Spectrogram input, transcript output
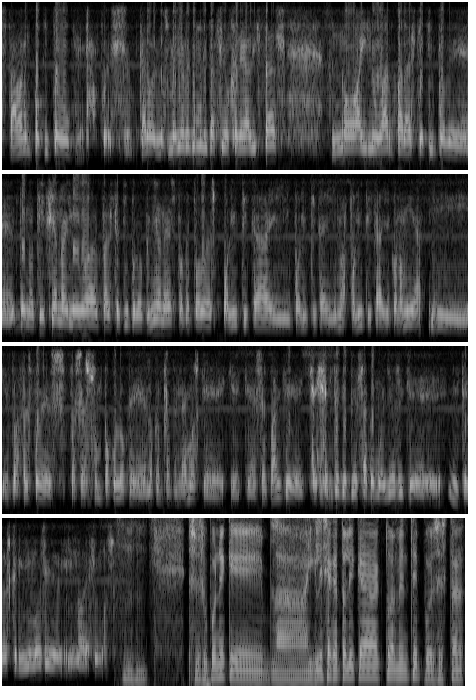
estaban un poquito, pues claro, en los medios de comunicación generalistas no hay lugar para este tipo de, noticias, no hay lugar para este tipo de opiniones, porque todo es política y política y más política y economía. Y entonces, pues, pues eso es un poco lo que lo que pretendemos que, que, sepan que, hay gente que piensa como ellos y que, y que lo escribimos y, lo decimos. Se supone que la Iglesia Católica actualmente, pues, está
